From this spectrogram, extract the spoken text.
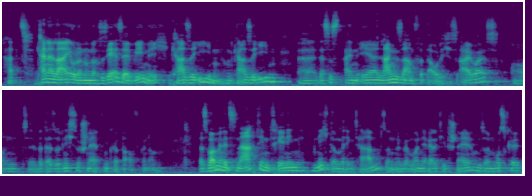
hat keinerlei oder nur noch sehr, sehr wenig Casein. Und Casein, äh, das ist ein eher langsam verdauliches Eiweiß und äh, wird also nicht so schnell vom Körper aufgenommen. Das wollen wir jetzt nach dem Training nicht unbedingt haben, sondern wir wollen ja relativ schnell unseren Muskel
